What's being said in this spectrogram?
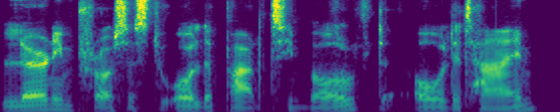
learning process to all the parts involved all the time.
